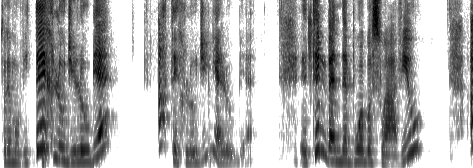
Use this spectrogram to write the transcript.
który mówi: Tych ludzi lubię, a tych ludzi nie lubię. Tym będę błogosławił, a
